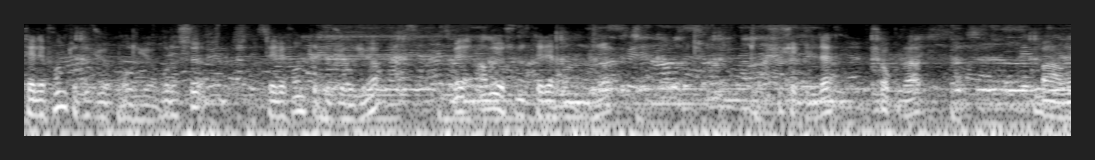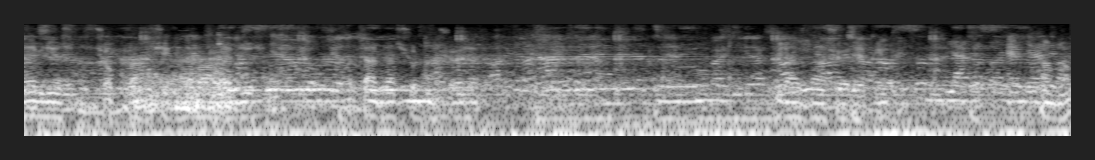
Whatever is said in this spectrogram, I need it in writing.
telefon tutucu oluyor. Burası telefon tutucu oluyor. Ve alıyorsunuz telefonunuzu şu şekilde çok rahat bağlayabiliyorsunuz. Çok rahat bir şekilde bağlayabiliyorsunuz. Hatta biraz şuradan şöyle daha şöyle yapayım. Tamam.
